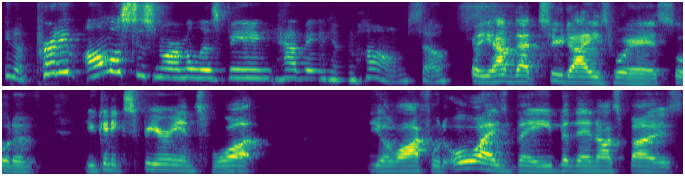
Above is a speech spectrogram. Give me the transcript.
you know pretty almost as normal as being having him home so So you have that two days where sort of you can experience what your life would always be, but then I suppose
